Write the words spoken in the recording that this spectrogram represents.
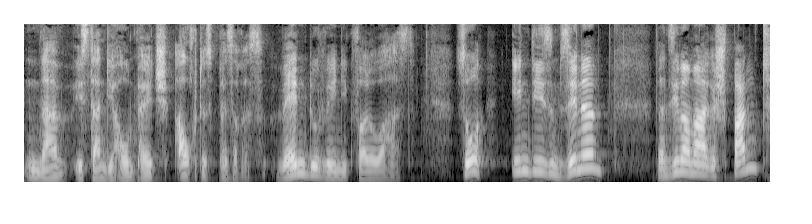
da ist dann die Homepage auch das Besseres, wenn du wenig Follower hast. So, in diesem Sinne, dann sind wir mal gespannt,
